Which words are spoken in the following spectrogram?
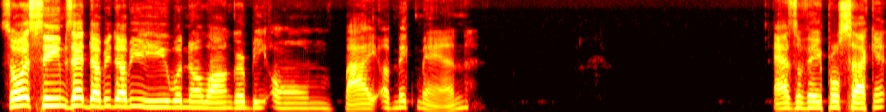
So it seems that WWE will no longer be owned by a McMahon. As of April 2nd,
